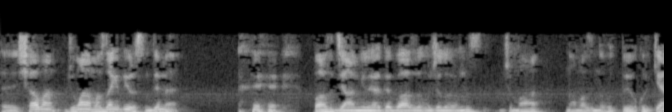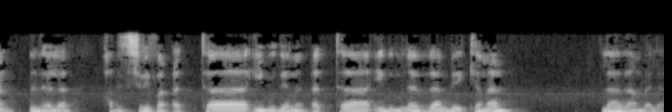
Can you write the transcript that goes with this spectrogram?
Ee, Şaban cuma namazına gidiyorsun değil mi? bazı camilerde bazı hocalarımız cuma namazında hutbe okurken ne derler? Hadis-i şerif var. Et-taibu değil mi? Et-taibu minezzenbi kemen la zembele.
